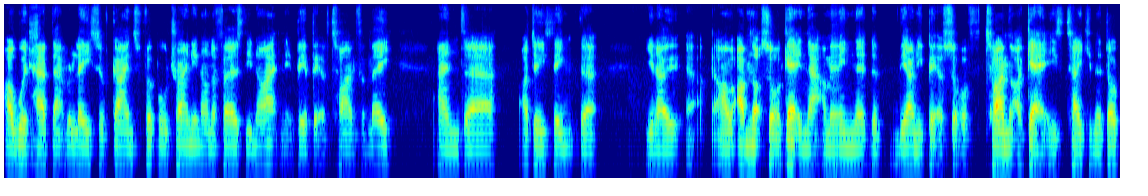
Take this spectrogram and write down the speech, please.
I would have that release of going to football training on a Thursday night, and it'd be a bit of time for me. And uh, I do think that you know, I'm not sort of getting that. I mean, the, the, the only bit of sort of time that I get is taking the dog,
